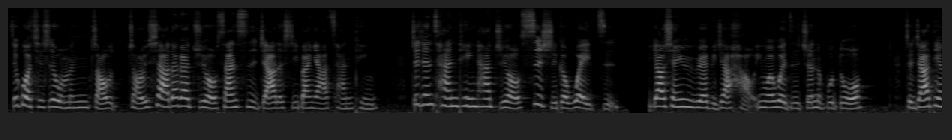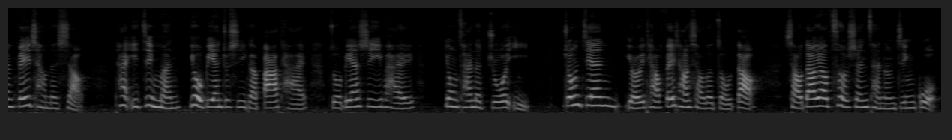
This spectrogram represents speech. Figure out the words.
结果其实我们找找一下，大概只有三四家的西班牙餐厅。这间餐厅它只有四十个位置，要先预约比较好，因为位置真的不多。整家店非常的小，它一进门右边就是一个吧台，左边是一排用餐的桌椅。中间有一条非常小的走道，小到要侧身才能经过。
